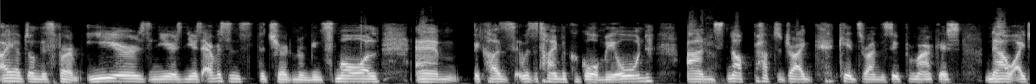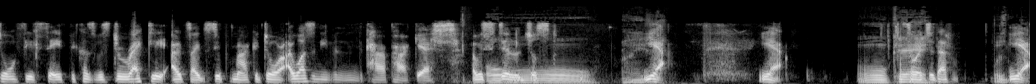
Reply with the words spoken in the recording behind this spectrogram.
I have done this for years and years and years, ever since the children have been small, um, because it was a time I could go on my own and not have to drag kids around the supermarket. Now I don't feel safe because it was directly outside the supermarket door. I wasn't even in the car park yet. I was still just, Oh, right. yeah, yeah. Okay. So I did that. Was- Yeah,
